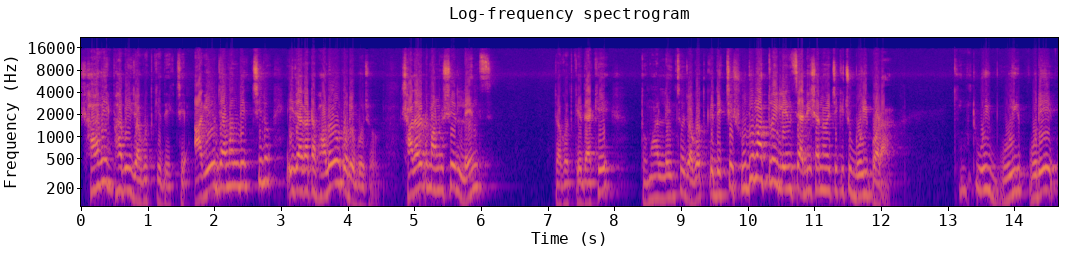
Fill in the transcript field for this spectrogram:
স্বাভাবিকভাবেই জগৎকে দেখছে। আগেও যেমন দেখছিল, এই জায়গাটা ভালো করে বোঝো। সাধারণ মানুষের লেন্স জগৎকে দেখে তোমার লেন্সও জগৎকে দেখছে, শুধুমাত্র এই লেন্সে অ্যাডিশন হয়েছে কিছু বই পড়া। কিন্তু ওই বই পড়ে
